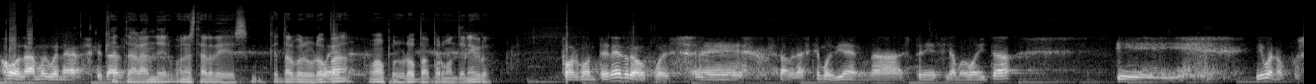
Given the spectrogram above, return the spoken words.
Hola, muy buenas. ¿Qué tal? ¿Qué tal, Ander? Buenas tardes. ¿Qué tal por Europa? Bueno. Vamos, por Europa, por Montenegro. Por Montenegro, pues eh, la verdad es que muy bien, una experiencia muy bonita y, y bueno, pues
